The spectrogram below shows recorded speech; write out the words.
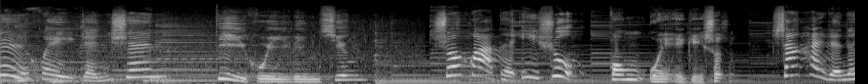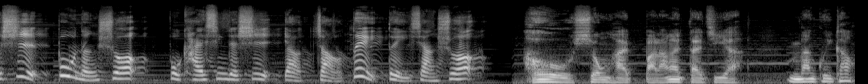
智慧人生，智慧人生，说话的艺术，讲话的艺术，伤害人的事不能说，不开心的事要找对对象说。好伤害别人的代志啊，唔通开口，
